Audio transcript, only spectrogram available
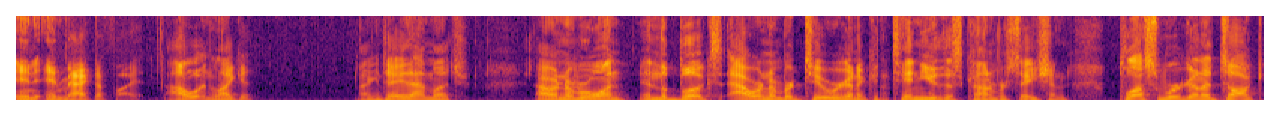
and, and magnify it? I wouldn't like it. I can tell you that much. Hour number one in the books. Hour number two, we're going to continue this conversation. Plus, we're going to talk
